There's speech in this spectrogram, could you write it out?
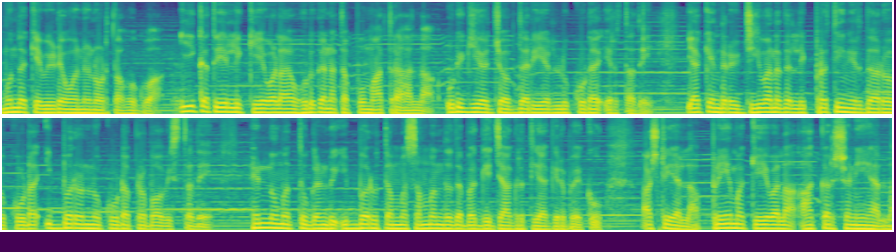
ಮುಂದಕ್ಕೆ ವಿಡಿಯೋವನ್ನು ನೋಡ್ತಾ ಹೋಗುವ. ಈ ಕಥೆಯಲ್ಲಿ ಕೇವಲ ಹುಡುಗನ ತಪ್ಪು ಮಾತ್ರ ಅಲ್ಲ, ಹುಡುಗಿಯ ಜವಾಬ್ದಾರಿಯಲ್ಲೂ ಕೂಡ ಇರ್ತದೆ. ಯಾಕೆಂದರೆ ಜೀವನದಲ್ಲಿ ಪ್ರತಿ ನಿರ್ಧಾರವೂ ಕೂಡ ಇಬ್ಬರನ್ನು ಕೂಡ ಪ್ರಭಾವಿಸ್ತದೆ. ಹೆಣ್ಣು ಮತ್ತು ಗಂಡು ಇಬ್ಬರು ತಮ್ಮ ಸಂಬಂಧದ ಬಗ್ಗೆ ಜಾಗೃತಿಯಾಗಿರಬೇಕು. ಅಷ್ಟೇ ಅಲ್ಲ, ಪ್ರೇಮ ಕೇವಲ ಆಕರ್ಷಣೆಯೇ ಅಲ್ಲ,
